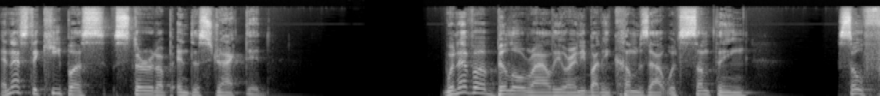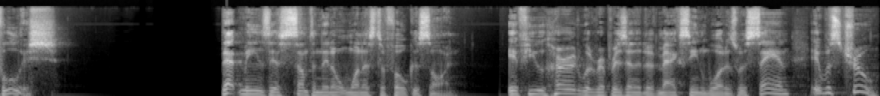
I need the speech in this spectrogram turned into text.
and that's to keep us stirred up and distracted. Whenever Bill O'Reilly or anybody comes out with something so foolish, that means there's something they don't want us to focus on. If you heard what Representative Maxine Waters was saying, it was true.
